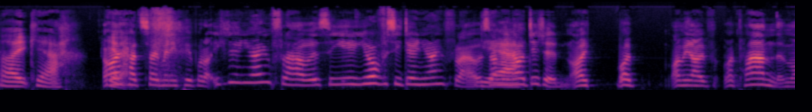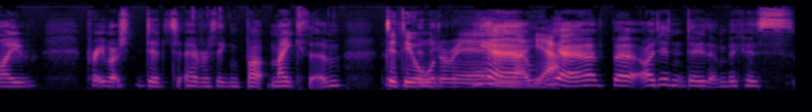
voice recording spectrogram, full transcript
like yeah. I know. had so many people like, "You're doing your own flowers. Are you? You're obviously doing your own flowers." I mean, I didn't. I, I, I mean, I, I planned them. I pretty much did everything but make them. did the ordering. Yeah, the- yeah, yeah. But I didn't do them because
